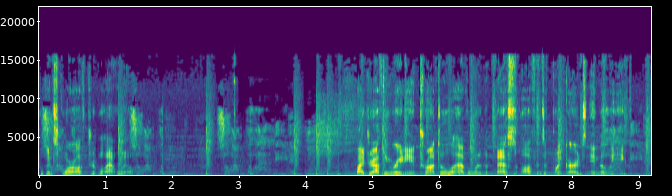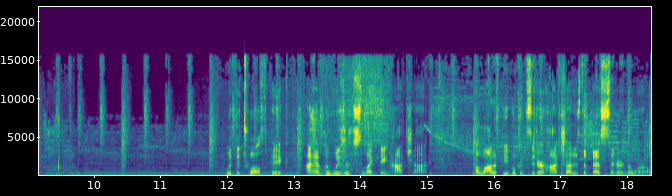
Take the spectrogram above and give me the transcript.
who can score off dribble at will. By drafting Radiant, Toronto will have one of the best offensive point guards in the league. With the 12th pick, I have the Wizards selecting Hotshot. A lot of people consider Hotshot as the best center in the world.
